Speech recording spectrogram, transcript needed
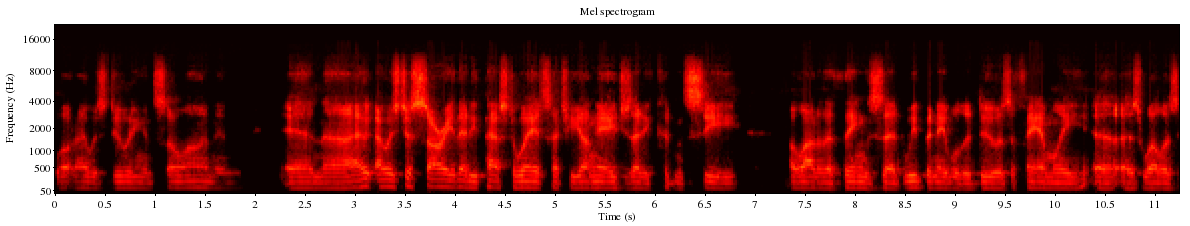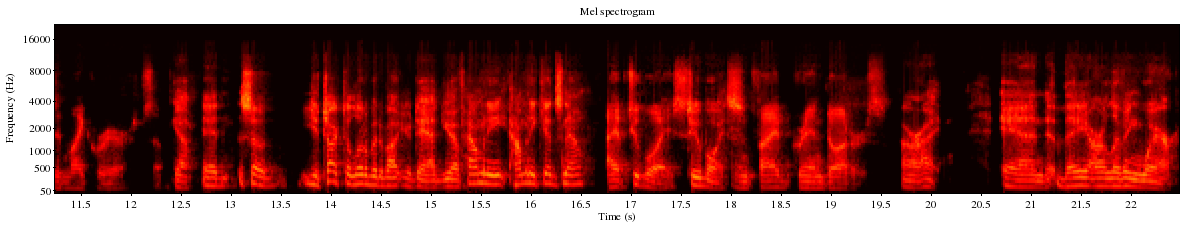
what I was doing, and so on, and and uh, I, I was just sorry that he passed away at such a young age that he couldn't see a lot of the things that we've been able to do as a family uh, as well as in my career so. Yeah and so you talked a little bit about your dad. You have how many how many kids now? I have two boys. Two boys. And five granddaughters. All right. And they are living where?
